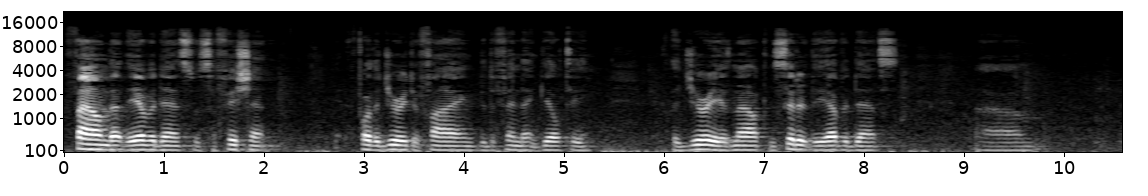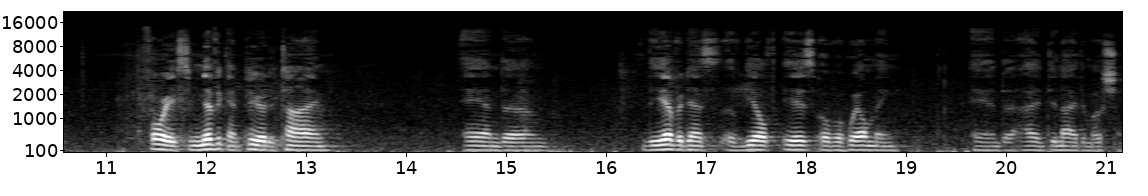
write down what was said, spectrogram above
found that the evidence was sufficient for the jury to find the defendant guilty. The jury has now considered the evidence um, for a significant period of time, and um, the evidence of guilt is overwhelming, and uh, I deny the motion.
